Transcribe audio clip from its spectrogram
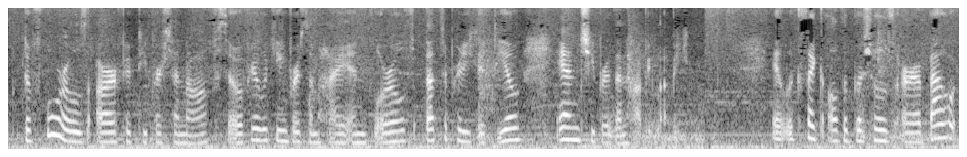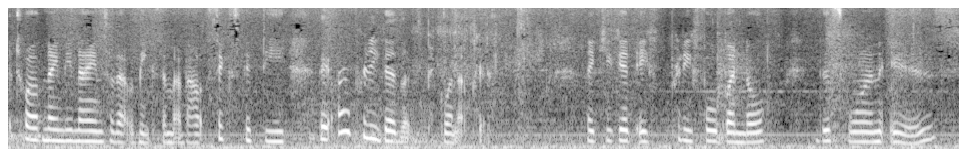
but the florals are 50% off. So if you're looking for some high-end florals, that's a pretty good deal and cheaper than Hobby Lobby. It looks like all the bushels are about $12.99, so that would make them about $6.50. They are pretty good. Let's pick one up here. Like you get a pretty full bundle. This one is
